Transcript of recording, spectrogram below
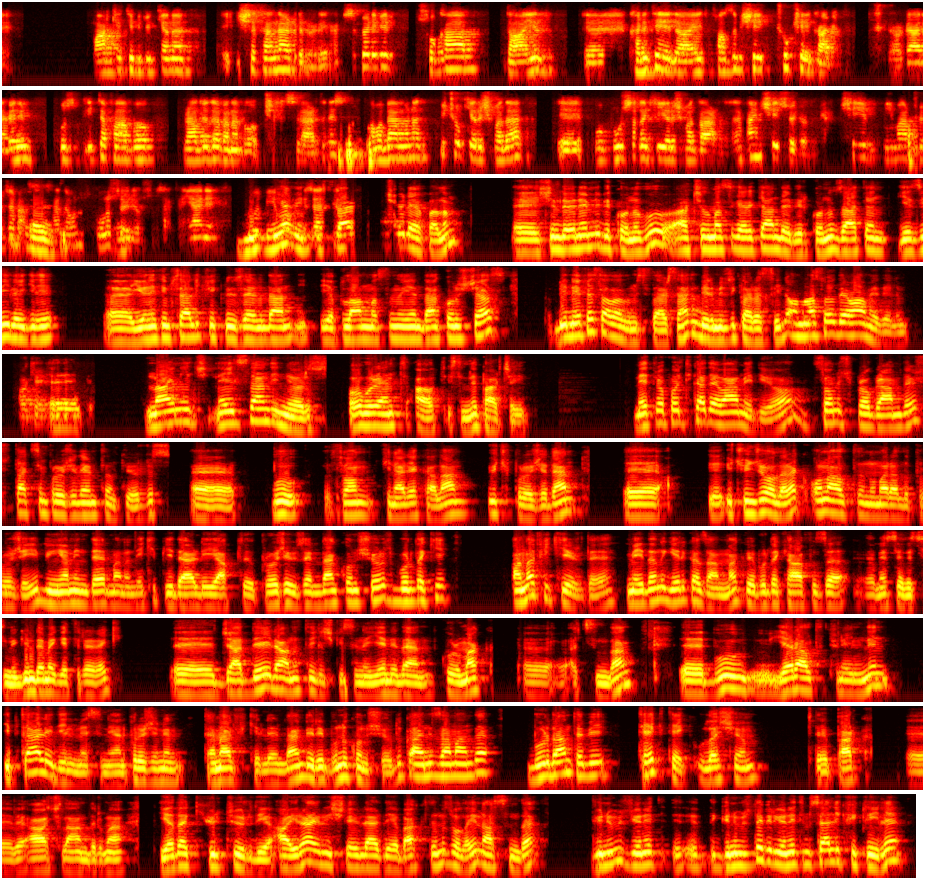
marketi bir dükkanı e, işletenler de böyle. Yani bizim böyle bir sokağa dair e, kaliteye dair fazla bir şey çok şey kaybettiğini düşünüyorum. Yani benim bu ilk defa bu radyoda bana bu şansı verdiniz. Ama ben bunu birçok yarışmada e, bu Bursa'daki yarışmalarda da aynı şeyi söylüyordum. Yani şeyi mimar çözemez. Evet. Sen de onu, onu söylüyorsun zaten. Yani bu bir organizasyon. şöyle yapalım. Ee, şimdi önemli bir konu bu. Açılması gereken de bir konu. Zaten Gezi ile ilgili e, yönetimsellik fikri üzerinden yapılanmasını yeniden konuşacağız. Bir nefes alalım istersen bir müzik arasıyla. Ondan sonra devam edelim. Okey. Ee, Nine Inch Nails'ten dinliyoruz. Over and Out isimli parçayı. Metropolitika devam ediyor. Son üç programdır Taksim projelerini tanıtıyoruz. Ee, bu son finale kalan üç projeden e, e, üçüncü olarak 16 numaralı projeyi Bünyamin Derman'ın ekip liderliği yaptığı proje üzerinden konuşuyoruz. Buradaki ana fikirde meydanı geri kazanmak ve buradaki hafıza meselesini gündeme getirerek e, cadde ile anıt ilişkisini yeniden kurmak e, açısından e, bu yeraltı tünelinin iptal edilmesini yani projenin temel fikirlerinden biri bunu konuşuyorduk. Aynı zamanda buradan tabii tek tek ulaşım, işte park e, ve ağaçlandırma ya da kültür diye ayrı ayrı işlevler diye baktığımız olayın aslında günümüz yönet e, günümüzde bir yönetimsellik fikriyle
